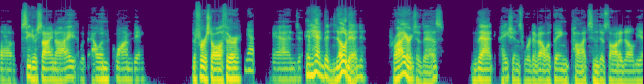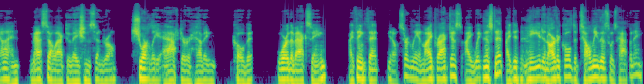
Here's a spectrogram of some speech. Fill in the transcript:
of Cedar Sinai with Alan Kwan being the first author. Yep. And it had been noted prior mm-hmm. to this that patients were developing POTS and dysautonomia and mast cell activation syndrome shortly after having COVID or the vaccine. I think that, you know, certainly in my practice, I witnessed it. I didn't mm-hmm. need an article to tell me this was happening,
